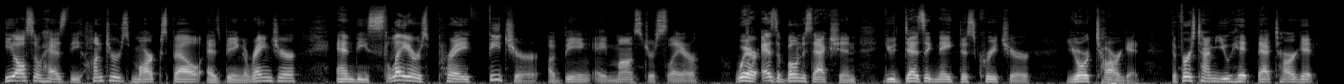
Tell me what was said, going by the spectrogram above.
He also has the Hunter's Mark spell as being a ranger and the Slayer's Prey feature of being a monster slayer, where as a bonus action, you designate this creature your target. The first time you hit that target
